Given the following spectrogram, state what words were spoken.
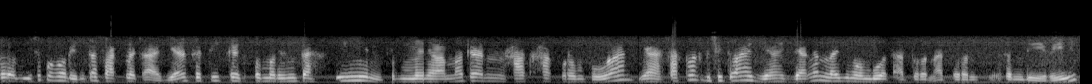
Kalau bisa pemerintah saklek aja ketika pemerintah ingin menyelamatkan hak-hak perempuan, ya saklek di situ aja. Jangan lagi membuat aturan-aturan sendiri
